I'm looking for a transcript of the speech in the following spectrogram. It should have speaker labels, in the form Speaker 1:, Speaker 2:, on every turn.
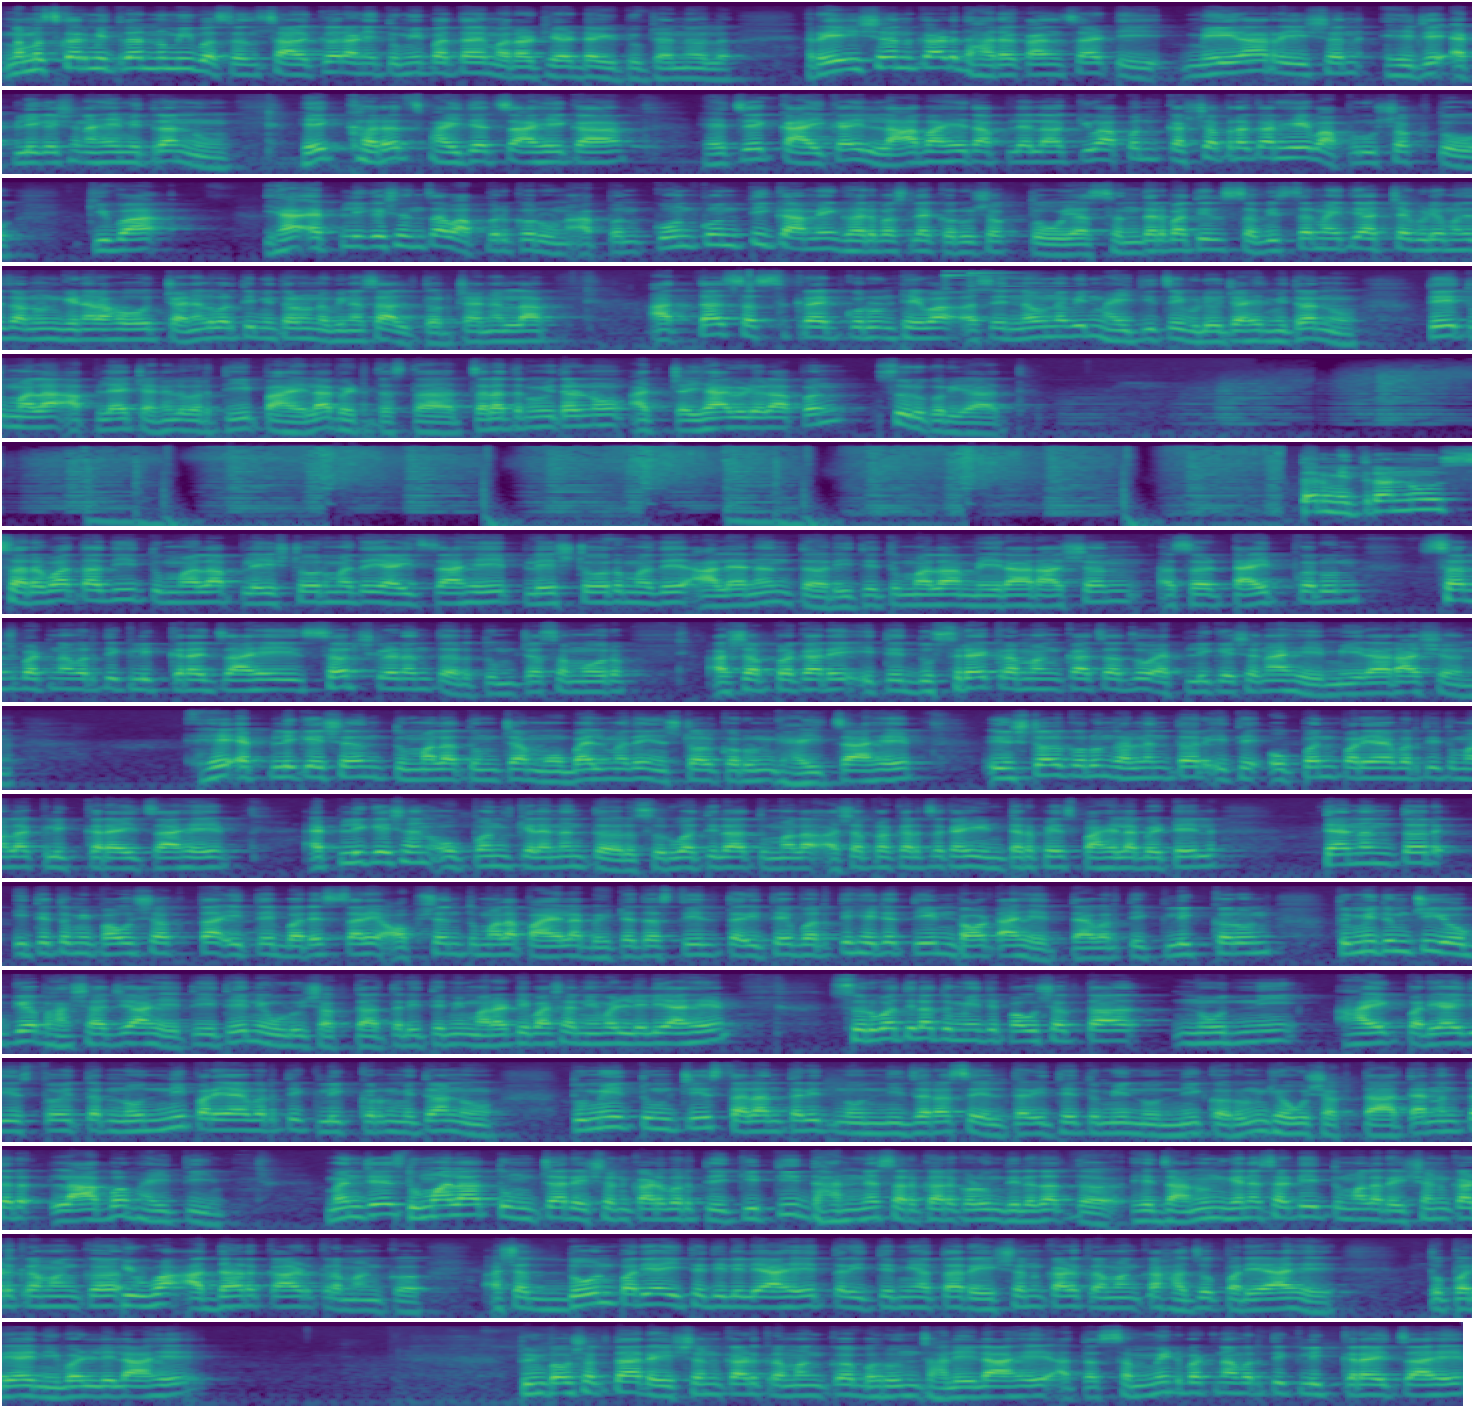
Speaker 1: नमस्कार मित्रांनो मी वसंत साळकर आणि तुम्ही पाहताय मराठी अड्डा यूट्यूब चॅनल रेशन कार्ड धारकांसाठी मेरा रेशन हे जे ॲप्लिकेशन आहे मित्रांनो हे खरंच फायद्याचं आहे का? ह्याचे काय काय लाभ आहेत आपल्याला? किंवा आपण कशाप्रकारे हे वापरू शकतो? किंवा ह्या ॲप्लिकेशनचा वापर करून आपण कोणकोणती कामे घरबसल्या करू शकतो? या संदर्भातील सविस्तर माहिती आजच्या व्हिडिओमध्ये जाणून घेणार आहोत. चॅनलवरती मित्रांनो नवीन असाल तर चॅनलला आत्ताच सबस्क्राईब करून ठेवा असे नवनवीन माहितीचे व्हिडिओ जे आहेत मित्रांनो ते तुम्हाला आपल्या चॅनलवरती पाहायला भेटत असतात. चला तर मित्रांनो आजच्या ह्या व्हिडिओला आपण सुरू करूयात. तर मित्रांनो सर्वात आधी तुम्हाला प्ले स्टोअरमध्ये यायचं आहे. प्ले स्टोअरमध्ये आल्यानंतर इथे तुम्हाला मेरा राशन असं टाईप करून सर्च बटनावरती क्लिक करायचं आहे. सर्च केल्यानंतर तुमच्यासमोर अशा प्रकारे इथे दुसऱ्या क्रमांकाचा जो ॲप्लिकेशन आहे मेरा राशन हे ॲप्लिकेशन तुम्हाला तुमच्या मोबाईलमध्ये इन्स्टॉल करून घ्यायचं आहे. इन्स्टॉल करून झाल्यानंतर इथे ओपन पर्यायावरती तुम्हाला क्लिक करायचं आहे. ॲप्लिकेशन ओपन केल्यानंतर सुरुवातीला तुम्हाला अशा प्रकारचं काही इंटरफेस पाहायला भेटेल. त्यानंतर इथे तुम्ही पाहू शकता इथे बरेच सारे ऑप्शन तुम्हाला पाहायला भेटत असतील. तर इथे वरती हे जे तीन डॉट आहेत त्यावरती क्लिक करून तुम्ही तुमची योग्य भाषा जी आहे ती इथे निवडू शकता. तर इथे मी मराठी भाषा निवडलेली आहे. सुरुवातीला तुम्ही इथे पाहू शकता नोंदणी हा एक पर्याय दिसतोय. तर नोंदणी पर्यायावरती क्लिक करून मित्रांनो तुम्ही तुमची स्थलांतरित नोंदणी जर असेल तर इथे तुम्ही नोंदणी करून घेऊ शकता. त्यानंतर लाभ माहिती. म्हणजे तुम्हाला तुमच्या रेशन कार्डवरती किती धान्य सरकारकडून दिलं जातं हे जाणून घेण्यासाठी तुम्हाला रेशन कार्ड क्रमांक किंवा आधार कार्ड क्रमांक अशा दोन पर्याय इथे दिलेले आहेत. तर इथे मी आता रेशन कार्ड क्रमांक हा जो पर्याय आहे तो पर्याय निवडलेला आहे. तुम्ही पाहू शकता रेशन कार्ड क्रमांक भरून झालेला आहे. आता सबमिट बटनावरती क्लिक करायचं आहे.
